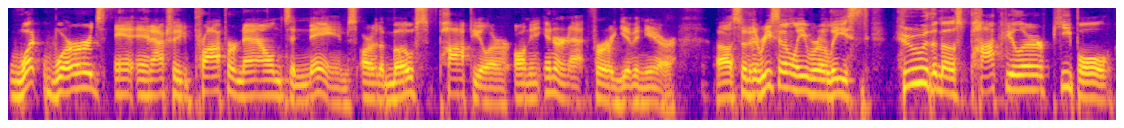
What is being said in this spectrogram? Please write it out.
what words and, and actually proper nouns and names are the most popular on the internet for a given year. Uh, so they recently released who the most popular people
